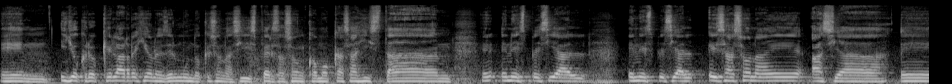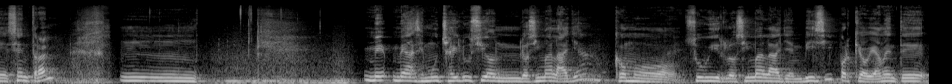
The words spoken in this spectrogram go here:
Em, y yo creo que las regiones del mundo que son así dispersas son como Kazajistán, en, especial, en especial esa zona de Asia eh, Central. Mm, me, hace mucha ilusión los Himalaya, como subir los Himalaya en bici, porque obviamente,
